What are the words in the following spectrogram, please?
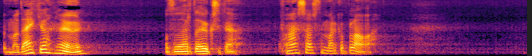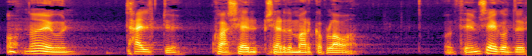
þú mátt ekki opna augun og þú þarf að hugsa þetta hvað sástu marga bláa opna augun tældu hvað sér, sérðu marga bláa og fimm sekundur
